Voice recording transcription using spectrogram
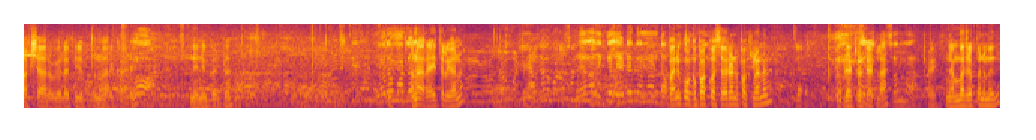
లక్ష అరవై వేలు అయితే చెప్తున్నారు ఇక్కడ. నేను కంట అన్నా రైతులు కానీ పనికి ఒక పక్క వస్తారు రెండు పక్కలోనే ఇప్పుడు ఎట్లా ఉంటే ఎట్లా రైట్. నెంబర్ చెప్పండి మీది.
